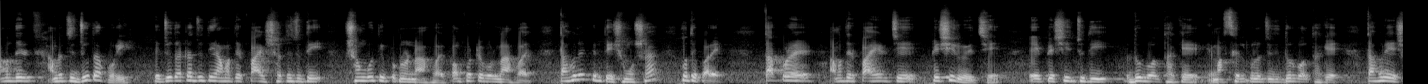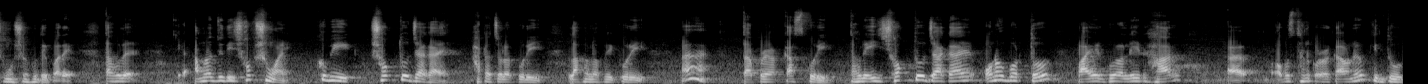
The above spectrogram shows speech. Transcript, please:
আমাদের, আমরা যে জুতা পরি, এই জুতাটা যদি আমাদের পায়ের সাথে যদি সঙ্গতিপূর্ণ না হয় কমফোর্টেবল না হয়, তাহলে কিন্তু এই সমস্যা হতে পারে। তারপরে আমাদের পায়ের যে পেশি রয়েছে, এই পেশির যদি দুর্বল থাকে মাসেলগুলো যদি দুর্বল থাকে, তাহলে এই সমস্যা হতে পারে। তাহলে আমরা যদি সবসময় খুবই শক্ত জায়গায় হাঁটাচলা করি, লাফালাফি করি হ্যাঁ? তারপরে কাজ করি, তাহলে এই শক্ত জায়গায় অনবর্ত পায়ের গোড়ালির হাড় অবস্থান করার কারণেও কিন্তু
